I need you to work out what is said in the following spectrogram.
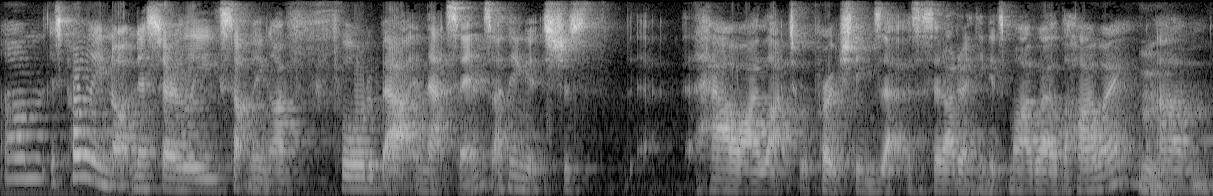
Um, it's probably not necessarily something I've thought about in that sense. I think it's just how I like to approach things. As I said, I don't think it's my way or the highway. Mm. Um,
